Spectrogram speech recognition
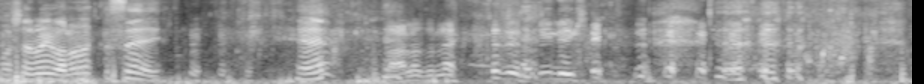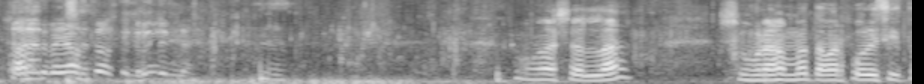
মশার ভাই ভালো লাগতেছে? হ্যাঁ? ভালো তো লাগছে ফিল হয়ে গেছে আস্তে ভাই আস্তে আস্তে ঢুললেন না মাশাল্লাহ সুমর আহমদ, আমার পরিচিত,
